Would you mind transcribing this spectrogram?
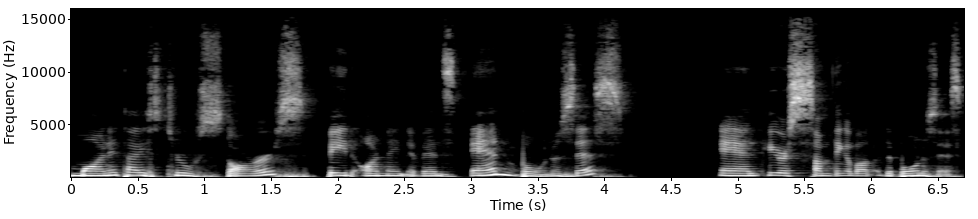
monetize through stars, paid online events, and bonuses. And here's something about the bonuses.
